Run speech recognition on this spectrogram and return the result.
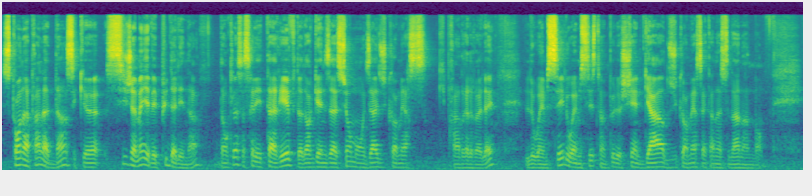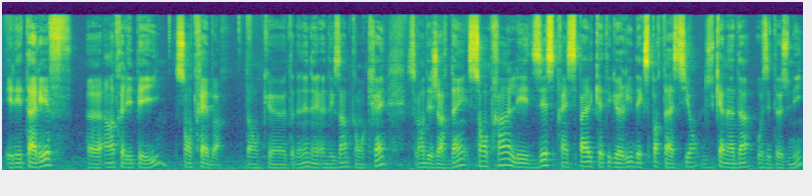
Ce qu'on apprend là-dedans, c'est que si jamais il n'y avait plus d'ALENA, donc là, ce serait les tarifs de l'Organisation mondiale du commerce qui prendraient le relais, l'OMC. L'OMC, c'est un peu le chien de garde du commerce international dans le monde. Et les tarifs euh, entre les pays sont très bas. Donc, euh, te donner un, exemple concret, selon Desjardins, si on prend les 10 principales catégories d'exportation du Canada aux États-Unis,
